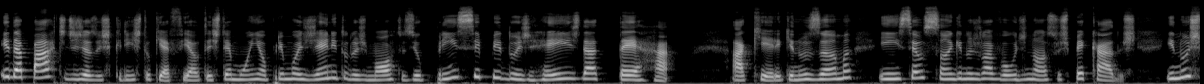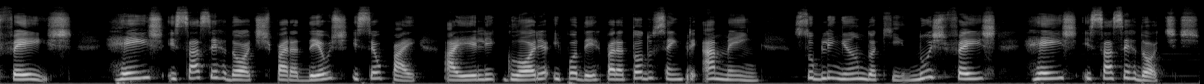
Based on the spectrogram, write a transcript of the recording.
E da parte de Jesus Cristo, que é fiel testemunha, o primogênito dos mortos e o príncipe dos reis da terra, aquele que nos ama e em seu sangue nos lavou de nossos pecados e nos fez reis e sacerdotes para Deus e seu Pai. A ele glória e poder para todo sempre. Amém sublinhando aqui, nos fez reis e sacerdotes.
